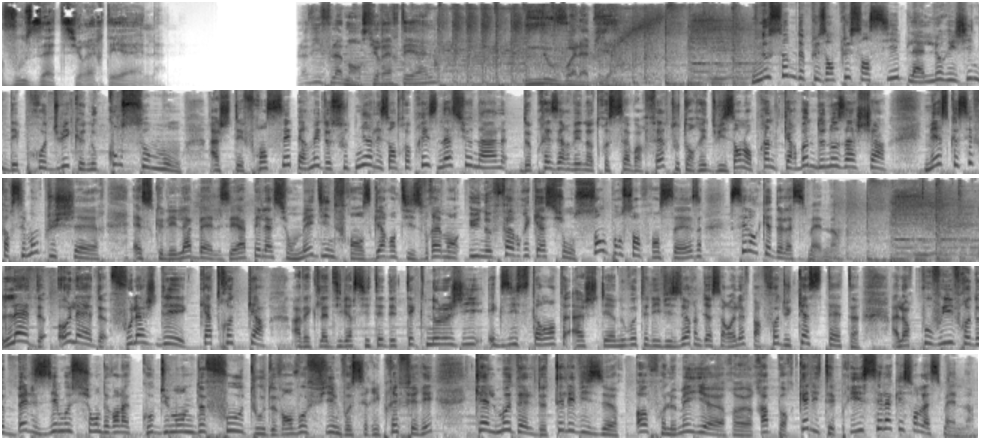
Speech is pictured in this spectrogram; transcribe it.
vous êtes sur RTL. La vie flamand sur RTL, nous voilà bien. Nous sommes de plus en plus sensibles à l'origine des produits que nous consommons. Acheter français permet de soutenir les entreprises nationales, de préserver notre savoir-faire tout en réduisant l'empreinte carbone de nos achats. Mais est-ce que c'est forcément plus cher? Est-ce que les labels et appellations Made in France garantissent vraiment une fabrication 100% française? C'est l'enquête de la semaine. LED, OLED, Full HD, 4K, avec la diversité des technologies existantes, acheter un nouveau téléviseur, eh bien ça relève parfois du casse-tête. Alors pour vivre de belles émotions devant la Coupe du Monde de foot ou devant vos films, vos séries préférées, quel modèle de téléviseur offre le meilleur euh, rapport qualité-prix? C'est la question de la semaine.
